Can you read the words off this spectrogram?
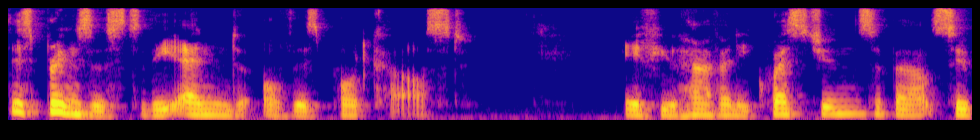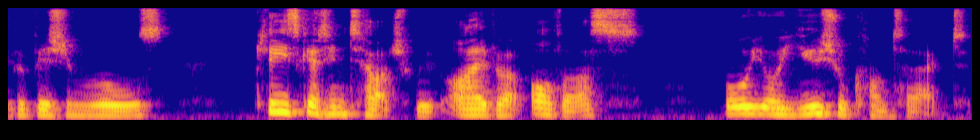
This brings us to the end of this podcast. If you have any questions about supervision rules, please get in touch with either of us or your usual contact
